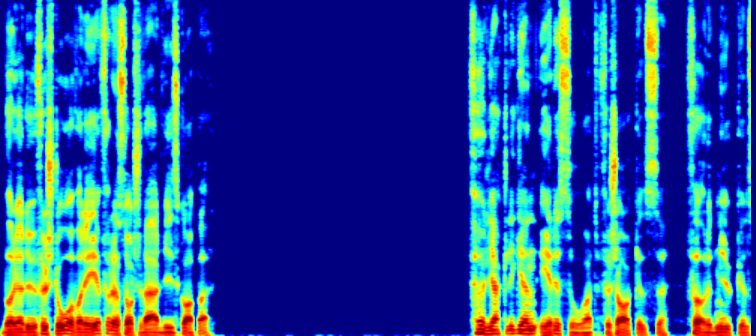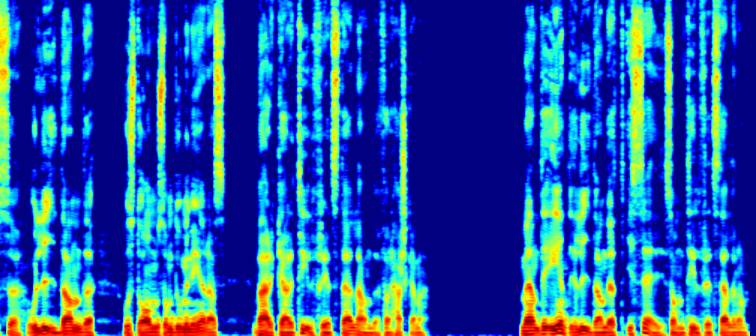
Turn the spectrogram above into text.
Börjar du förstå vad det är för en sorts värld vi skapar? Följaktligen är det så att försakelse, förödmjukelse och lidande hos dem som domineras verkar tillfredsställande för härskarna. Men det är inte lidandet i sig som tillfredsställer dem.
